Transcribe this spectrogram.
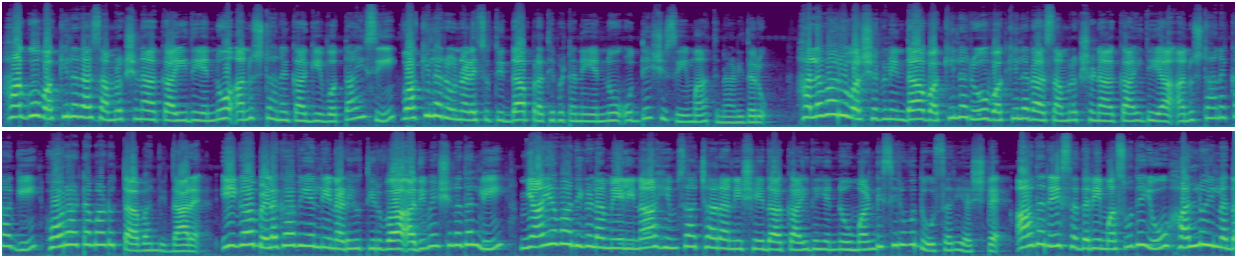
ಹಾಗೂ ವಕೀಲರ ಸಂರಕ್ಷಣಾ ಕಾಯಿದೆಯನ್ನು ಅನುಷ್ಠಾನಕ್ಕಾಗಿ ಒತ್ತಾಯಿಸಿ ವಕೀಲರು ನಡೆಸುತ್ತಿದ್ದ ಪ್ರತಿಭಟನೆಯನ್ನು ಉದ್ದೇಶಿಸಿ ಮಾತನಾಡಿದರು. ಹಲವಾರು ವರ್ಷಗಳಿಂದ ವಕೀಲರು ವಕೀಲರ ಸಂರಕ್ಷಣಾ ಕಾಯ್ದೆಯ ಅನುಷ್ಠಾನಕ್ಕಾಗಿ ಹೋರಾಟ ಮಾಡುತ್ತಾ ಬಂದಿದ್ದಾರೆ. ಈಗ ಬೆಳಗಾವಿಯಲ್ಲಿ ನಡೆಯುತ್ತಿರುವ ಅಧಿವೇಶನದಲ್ಲಿ ನ್ಯಾಯವಾದಿಗಳ ಮೇಲಿನ ಹಿಂಸಾಚಾರ ನಿಷೇಧ ಕಾಯ್ದೆಯನ್ನು ಮಂಡಿಸಿರುವುದು ಸರಿಯಷ್ಟೇ. ಆದರೆ ಸದರಿ ಮಸೂದೆಯು ಹಲ್ಲು ಇಲ್ಲದ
